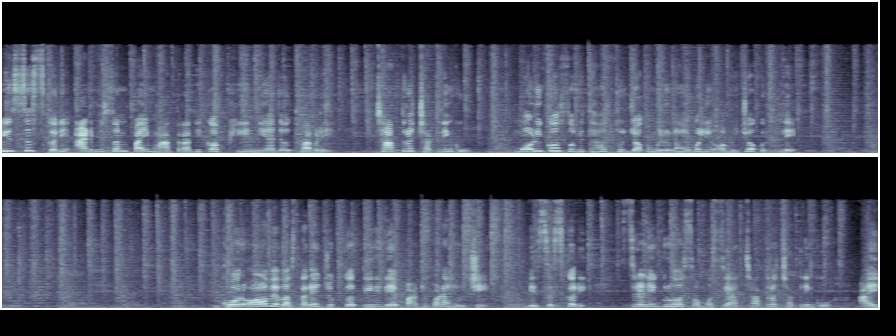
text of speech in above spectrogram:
ବିଶେଷ କରି ଆଡମିସନ ପାଇଁ ମାତ୍ରାଧିକ ଫି ନିଆଯାଉଥିବା ବେଳେ ଛାତ୍ରଛାତ୍ରୀଙ୍କୁ ମୌଳିକ ସୁବିଧା ସୁଯୋଗ ମିଳୁନାହିଁ ବୋଲି ଅଭିଯୋଗ କରିଥିଲେ ଘୋର ଅବ୍ୟବସ୍ଥାରେ ଯୁକ୍ତ ତିନିରେ ପାଠପଢ଼ା ହେଉଛି ବିଶେଷକରି ଶ୍ରେଣୀଗୃହ ସମସ୍ୟା ଛାତ୍ରଛାତ୍ରୀଙ୍କୁ ଆଇ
